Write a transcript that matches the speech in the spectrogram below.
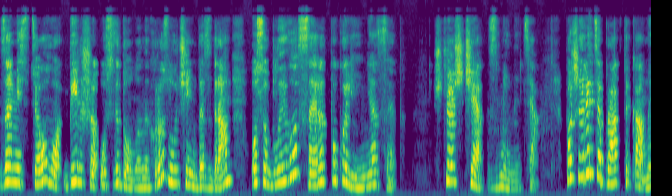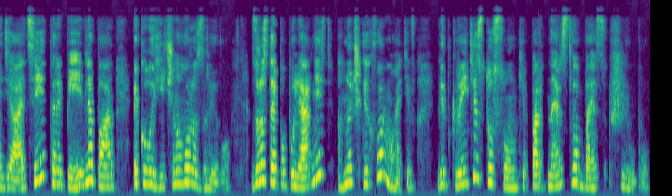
Замість цього більше усвідомлених розлучень без драм, особливо серед покоління Z. Що ще зміниться? Пошириться практика медіації, терапії для пар, екологічного розриву. Зросте популярність гнучких форматів, відкриті стосунки, партнерства без шлюбу.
